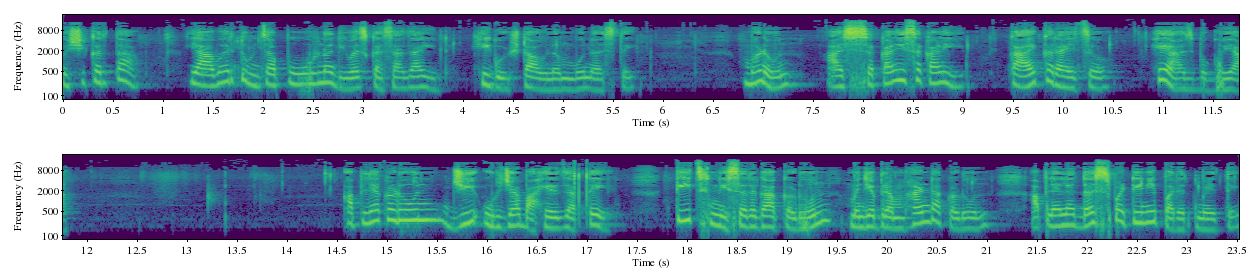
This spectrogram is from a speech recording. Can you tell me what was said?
कशी करता यावर तुमचा पूर्ण दिवस कसा जाईल ही गोष्ट अवलंबून असते. म्हणून आज सकाळी सकाळी काय करायचं हे आज बघूया. आपल्याकडून जी ऊर्जा बाहेर जाते तीच निसर्गाकडून म्हणजे ब्रह्मांडाकडून आपल्याला दसपटीने परत मिळते.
